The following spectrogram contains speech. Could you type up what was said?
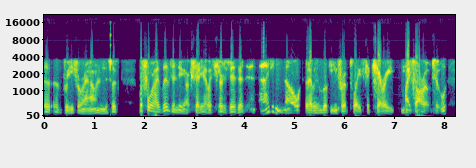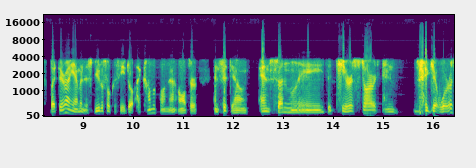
of, of grief around and this was before I lived in New York City. I was here to visit and, and I didn't know that I was looking for a place to carry my sorrow to. But there I am in this beautiful cathedral. I come upon that altar and sit down and suddenly the tears start and they get worse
